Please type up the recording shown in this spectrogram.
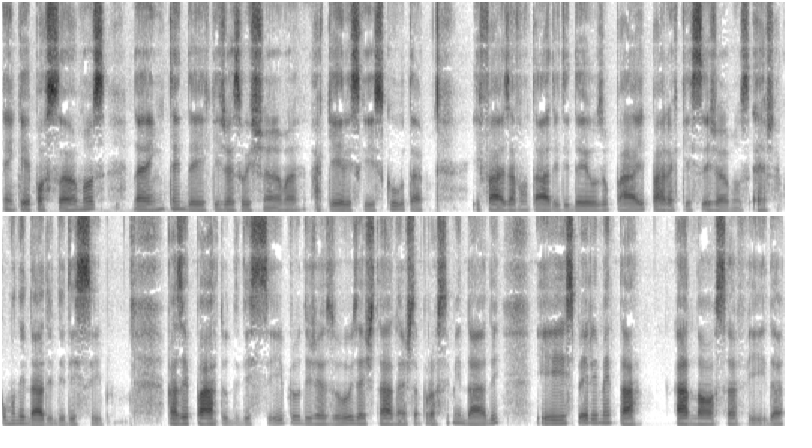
Em que possamos né, entender que Jesus chama aqueles que escutam e faz a vontade de Deus, o Pai, para que sejamos esta comunidade de discípulos. Fazer parte do discípulo de Jesus é estar nesta proximidade e experimentar a nossa vida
